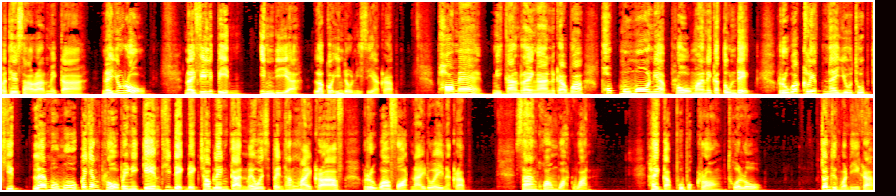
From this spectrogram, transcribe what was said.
ประเทศสหรัฐอเมริกา ในยุโรป ในฟิลิปปินส์อินเดีย แล้วก็อินโดนีเซียครับ พ่อแม่มีการรายงานนะครับว่าพบโมโมเนี่ยโผล่มาในการ์ตูนเด็ก หรือว่าคลิปใน YouTube Kids และโมโมก็ยังโผล่ไปในเกมที่เด็กๆ ชอบเล่นกัน ไม่ว่าจะเป็นทั้ง Minecraft หรือว่า Fortnite ด้วยนะครับ สร้างความหวาดหวั่นให้กับผู้ปกครองทั่วโลก จนถึงวันนี้ครับ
